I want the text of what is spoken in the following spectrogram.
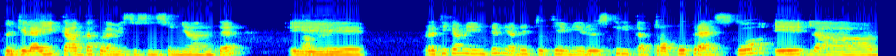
perché lei canta con la mia stessa insegnante e okay praticamente mi ha detto che mi ero iscritta troppo presto e la,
